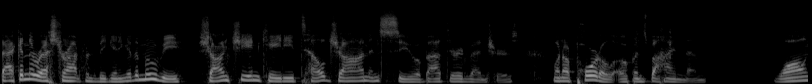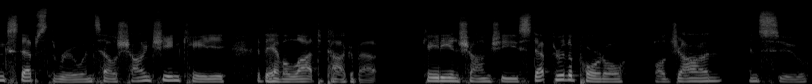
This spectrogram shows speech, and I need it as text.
Back in the restaurant from the beginning of the movie, Shang-Chi and Katy tell John and Sue about their adventures when a portal opens behind them. Wong steps through and tells Shang-Chi and Katy that they have a lot to talk about. Katy and Shang-Chi step through the portal while John and Sue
